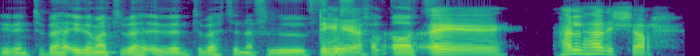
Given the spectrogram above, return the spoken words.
إذا انتبه إذا ما انتبه إذا انتبهت إنه في. الحلقات إيه هل هذا الشرح.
